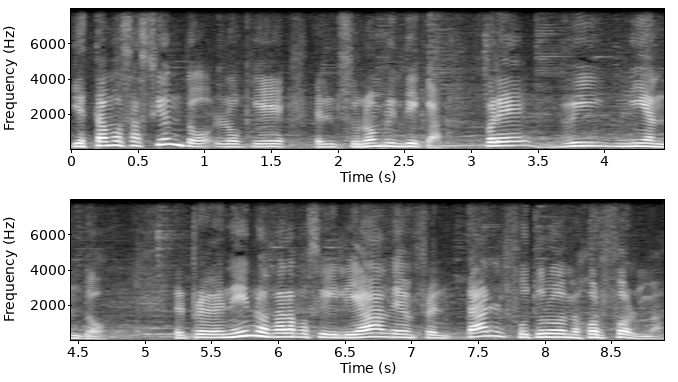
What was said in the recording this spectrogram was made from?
y estamos haciendo lo que su nombre indica, previniendo. El prevenir nos da la posibilidad de enfrentar el futuro de mejor forma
